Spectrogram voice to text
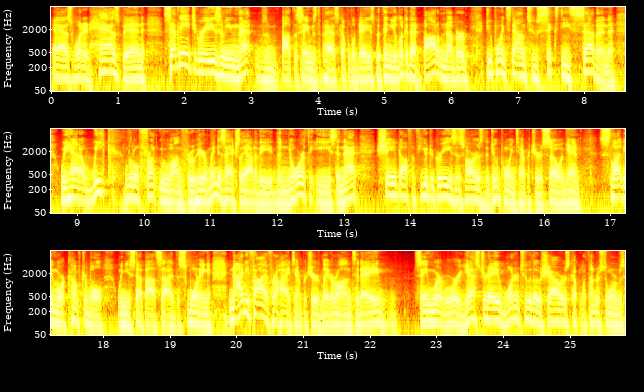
as what it has been. 78 degrees. I mean, that was about the same as the past couple of days. But then you look at that bottom number, dew point's down to 67. We had a weak little front move on through here. Wind is actually out of the, the northeast, and that shaved off a few degrees as far as the dew point temperature. So again, slightly more comfortable when you step outside this morning. 95 for a high temperature later on today. Same where we were yesterday. One or two of those showers, a couple of thunderstorms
